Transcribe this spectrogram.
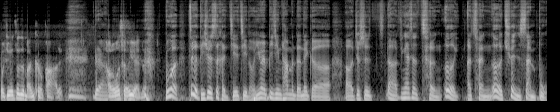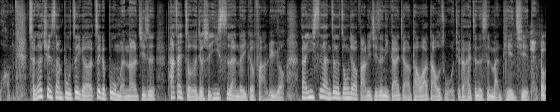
我觉得真的蛮可怕的。对啊，好了，我扯远了。不过这个的确是很接近的，因为毕竟他们的那个呃，就是呃，应该是惩恶呃惩恶劝善部哈，惩恶劝善部这个这个部门呢，其实他在走的就是伊斯兰的一个法律哦。那伊斯兰这个宗教法律，其实你刚才讲的桃花岛主，我觉得还真的是蛮贴切的哦。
